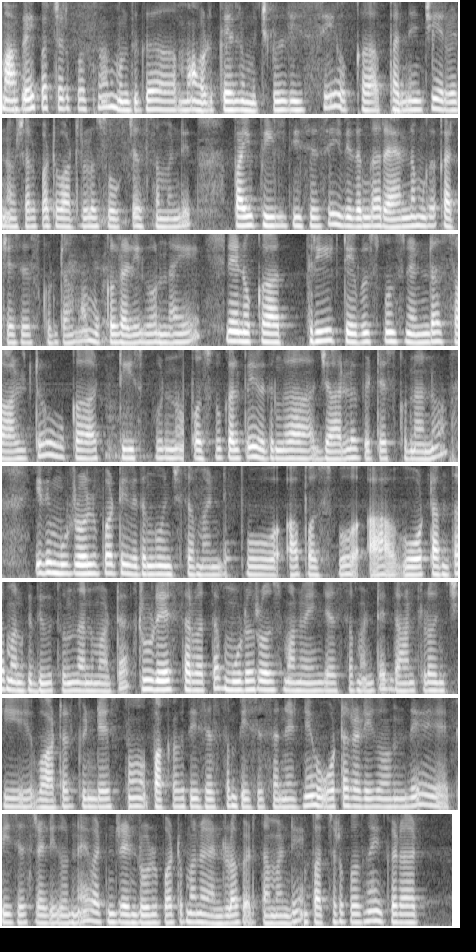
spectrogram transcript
మాగాయ పచ్చడి కోసం ముందుగా మామిడికాయలు ముచ్చుకలు తీసి ఒక పది నుంచి ఇరవై నిమిషాల పాటు వాటర్లో సోక్ చేస్తామండి. పై పీల్ తీసేసి ఈ విధంగా ర్యాండమ్గా కట్ చేసేసుకుంటాము. ముక్కలు రెడీగా ఉన్నాయి. నేను ఒక త్రీ టేబుల్ స్పూన్స్ నిండా సాల్ట్ ఒక టీ స్పూన్ పసుపు కలిపి ఈ విధంగా జార్లో పెట్టేసుకున్నాను. ఇది మూడు రోజుల పాటు ఈ విధంగా ఉంచుతామండి. ఉప్పు ఆ పసుపు ఆ ఓట్ అంతా మనకు దిగుతుంది అనమాట టూ డేస్ తర్వాత మూడో రోజు మనం ఏం చేస్తామంటే దాంట్లోంచి వాటర్ పిండేస్తాం పక్కకు తీసేస్తాం పీసెస్ అన్నిటిని. ఓట రెడీగా ఉంది పీసెస్ రెడీగా ఉన్నాయి. వాటిని రెండు రోజుల పాటు మనం ఎండలో పెడతామండి. పచ్చడి కోసం ఇక్కడ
